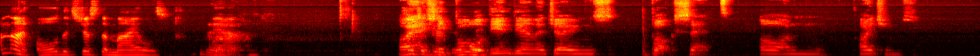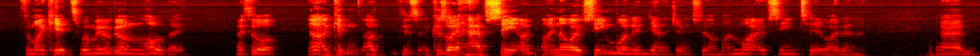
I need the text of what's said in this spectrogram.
I'm not old, it's just the miles." Yeah. I Such a actually bought movie. the Indiana Jones box set on iTunes for my kids when we were going on holiday. I thought, no, I can because I have seen. I, I know I've seen one Indiana Jones film. I might have seen two. I don't know. Um,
